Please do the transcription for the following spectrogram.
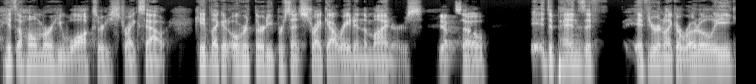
hits a homer, he walks, or he strikes out. He had like an over thirty percent strikeout rate in the minors. Yep. So it depends if if you're in like a roto league.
